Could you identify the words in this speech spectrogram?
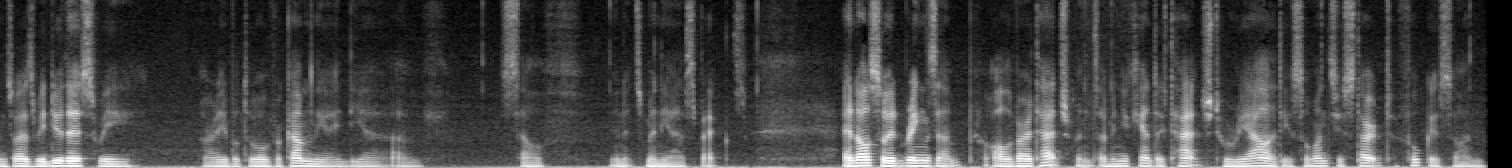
And so as we do this, we are able to overcome the idea of self in its many aspects. And also it brings up all of our attachments. I mean, you can't attach to a reality. So once you start to focus on,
